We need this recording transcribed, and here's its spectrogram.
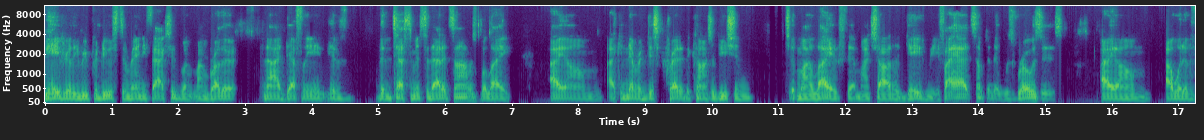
behaviorally reproduced and manufactured. My, my brother and I definitely have been testaments to that at times, but like I um I can never discredit the contribution to my life that my childhood gave me. If I had something that was roses, I um I would have,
